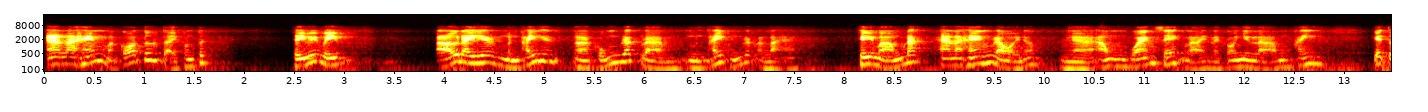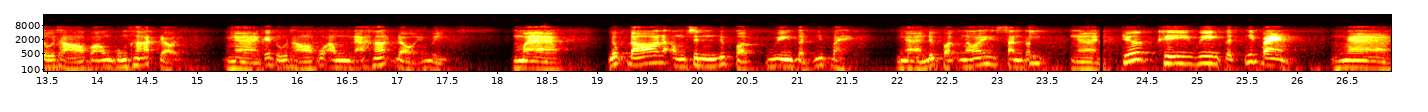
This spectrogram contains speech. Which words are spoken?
A la hán mà có tứ tệ phân tích. Thì quý vị ở đây mình thấy à, cũng rất là mình thấy cũng rất là lạ khi mà ông đắc a la hán rồi đó à, ông quán xét lại là coi như là ông thấy cái tuổi thọ của ông cũng hết rồi. À, cái tuổi thọ của ông đã hết rồi vì mà lúc đó, đó ông xin đức phật viên tịch niết bàn. À, đức phật nói sanh à, trước khi viên tịch niết bàn à,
